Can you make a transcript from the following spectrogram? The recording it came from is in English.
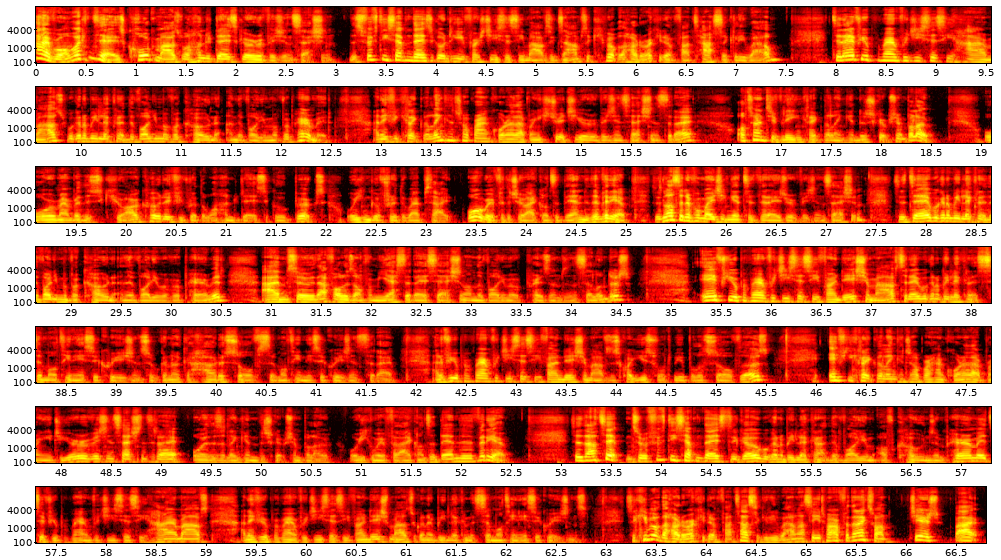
Hi everyone, welcome to today's Corbettmaths 100 Days Ago revision session. There's 57 days to go into your first GCSE Maths exam, so keep up the hard work, you're doing fantastically well. Today, if you're preparing for GCSE Higher Maths, we're going to be looking at the volume of a cone and the volume of a pyramid. And if you click the link in the top right corner, that brings you straight to your revision sessions today. Alternatively, you can click the link in the description below. Or remember this QR code if you've got the 100 Days to Go books, or you can go through the website, or wait for the two icons at the end of the video. There's lots of different ways you can get to today's revision session. So today we're going to be looking at the volume of a cone and the volume of a pyramid. Um, so that follows on from yesterday's session on the volume of prisms and cylinders. If you're preparing for GCSE Foundation Maths, today we're going to be looking at simultaneous equations. So we're going to look at how to solve simultaneous equations today. And if you're preparing for GCSE Foundation Maths, it's quite useful to be able to solve those. If you click the link in the top right hand corner, that'll bring you to your revision session today, or there's a link in the description below, or you can wait for the icons at the end of the video. So that's it. So with 57 days to go, we're going to be looking at the volume of cones and pyramids if you're preparing for GCSE Higher Maths, and if you're preparing for GCSE Foundation Maths, we're going to be looking at simultaneous equations. So keep up the hard work, you're doing fantastically well, and I'll see you tomorrow for the next one. Cheers, bye.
